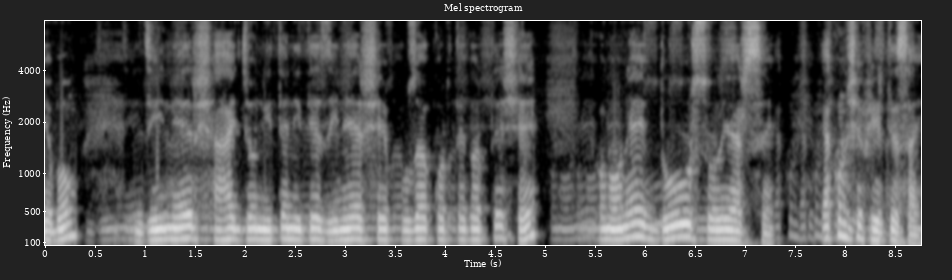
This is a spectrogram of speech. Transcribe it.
এবং জিনের সাহায্য নিতে নিতে, জিনের সে পূজা করতে করতে সে এখন অনেক দূর চলে আসছে। এখন সে ফিরতে চায়।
